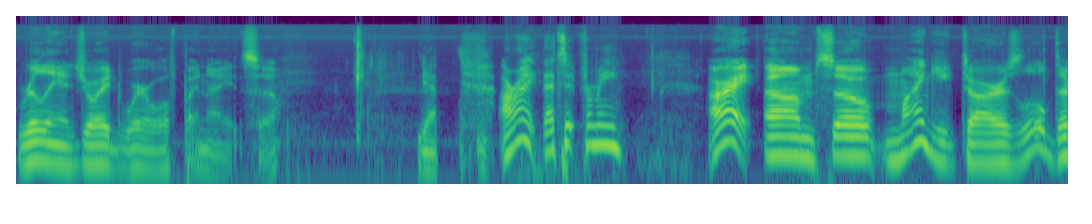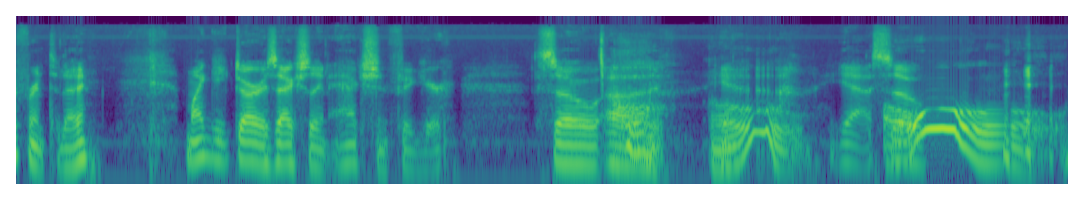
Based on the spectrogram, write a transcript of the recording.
really enjoyed Werewolf by Night. So, yep. All right, that's it for me. All right. Um. So my Geekdar is a little different today. My Geekdar is actually an action figure. So, uh, yeah, Oh, yeah. So, oh,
